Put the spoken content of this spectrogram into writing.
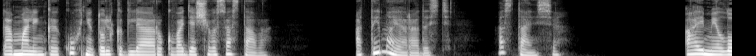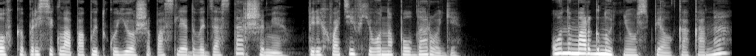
Там маленькая кухня только для руководящего состава. А ты, моя радость, останься. Айми ловко пресекла попытку Йоша последовать за старшими, перехватив его на полдороги. Он и моргнуть не успел, как она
